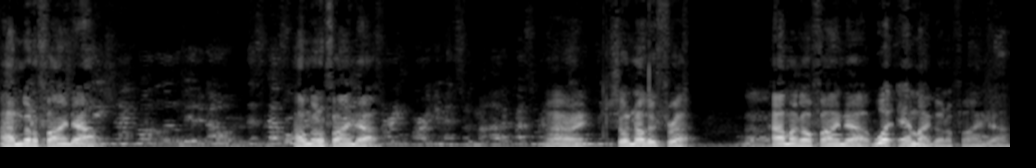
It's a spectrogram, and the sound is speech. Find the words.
I'm gonna find out. I called a little bit ago. This customer I'm gonna find out. Starting arguments with my other customers. All right. So another threat. No, How am I gonna find out? What am I gonna find out?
